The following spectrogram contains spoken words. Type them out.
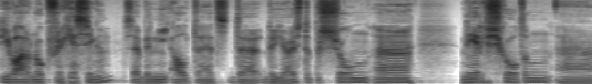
die waren ook vergissingen. Ze hebben niet altijd de, de juiste persoon uh, neergeschoten. Uh,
